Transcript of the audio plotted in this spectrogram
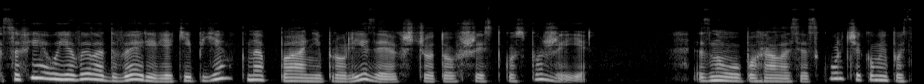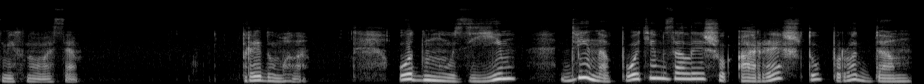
Софія уявила двері, в які п'єнкна пані пролізе, якщо то вшистко спожиє. Знову погралася з кульчиком і посміхнулася. Придумала. Одну з'їм, дві на потім залишу, а решту продам.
